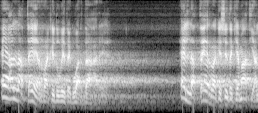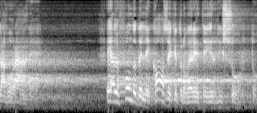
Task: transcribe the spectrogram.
È alla terra che dovete guardare. È la terra che siete chiamati a lavorare. È al fondo delle cose che troverete il risorto.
